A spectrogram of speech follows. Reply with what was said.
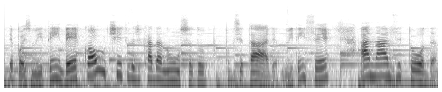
Depois, no item B, qual o título de cada anúncio do publicitário? No item C, a análise toda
